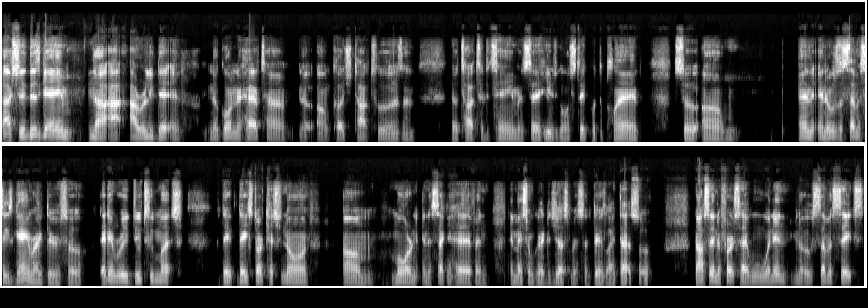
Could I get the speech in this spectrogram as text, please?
Actually, this game, no, I, I really didn't. You know, going to halftime, you know, um, coach talked to us and you know talked to the team and said he was going to stick with the plan. So, um, and and it was a seven six game right there. So they didn't really do too much. They they start catching on, um, more in, in the second half, and they made some great adjustments and things like that. So, now I'll say in the first half when we went in, you know, it was seven six.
